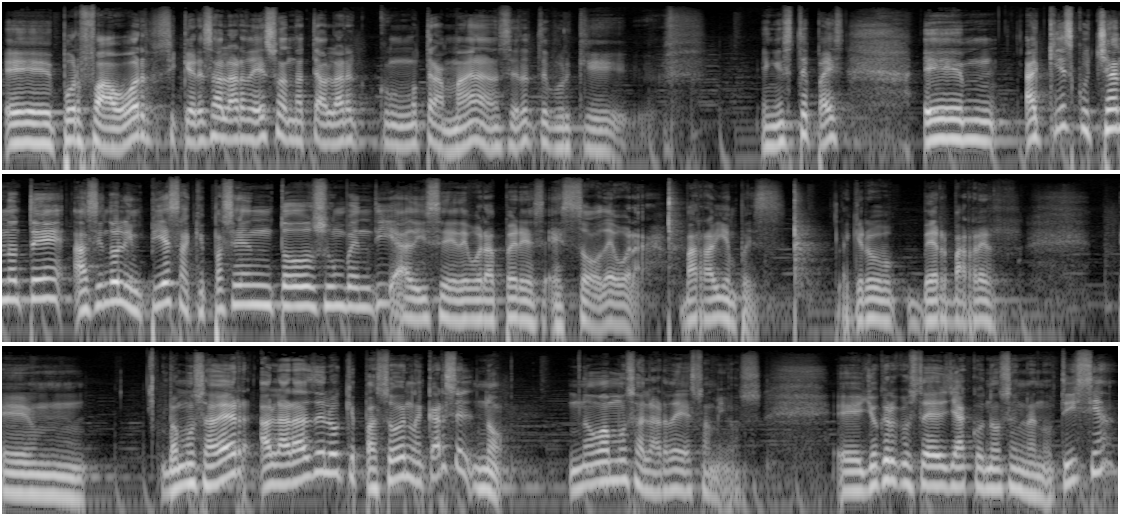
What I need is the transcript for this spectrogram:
Eh, por favor, si quieres hablar de eso, andate a hablar con otra mara, acérate, porque en este país. Em, aquí escuchándote, haciendo limpieza, que pasen todos un buen día, dice Débora Pérez. Eso, Débora, barra bien, pues. La quiero ver barrer. Em, vamos a ver, ¿hablarás de lo que pasó en la cárcel? No, no vamos a hablar de eso, amigos. Eh, yo creo que ustedes ya conocen la noticia.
